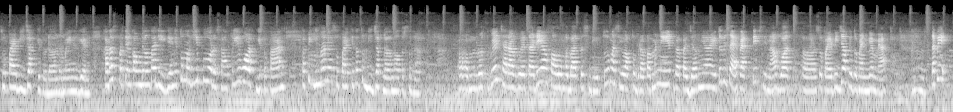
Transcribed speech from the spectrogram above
supaya bijak gitu dalam bermain game? Karena seperti yang kamu bilang tadi, game itu menghibur, self reward gitu kan. Tapi gimana supaya kita tuh bijak dalam hal tersebut? Eh, menurut gue cara gue tadi yang selalu ngebatas gitu masih waktu berapa menit, berapa jamnya itu bisa efektif sih nah buat eh, supaya bijak gitu main game ya. Tapi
